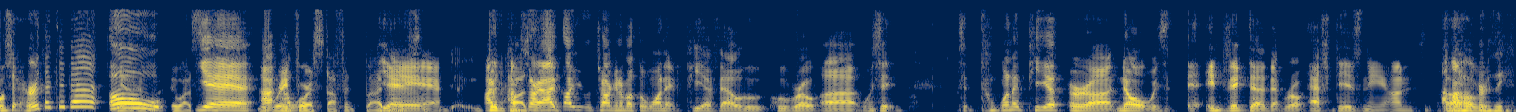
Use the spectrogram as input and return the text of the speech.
Was it her that did that? Oh, yeah, it was. Yeah, rainforest I, stuff, and but yeah, yeah, yeah. Good I'm, I'm sorry, I thought you were talking about the one at PFL who who wrote. Uh, was it? The one at P or uh, no, it was Invicta that wrote F Disney on. on oh, her. really?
